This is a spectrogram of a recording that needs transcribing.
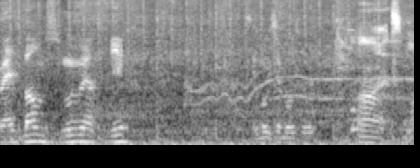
Red bomb sur moi, amphibie. C'est beau, c'est beau, c'est beau. Ouais, c'est bon.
